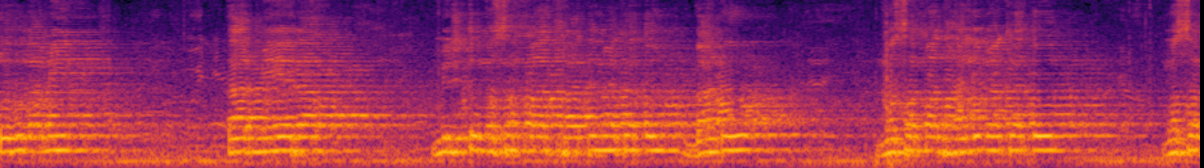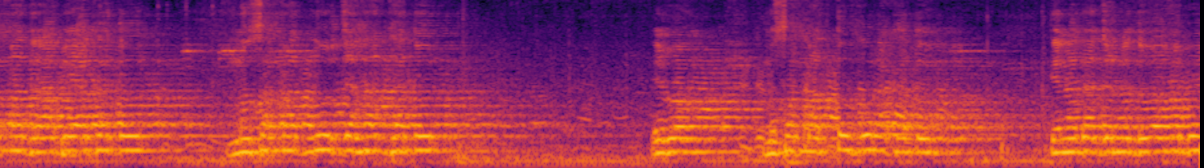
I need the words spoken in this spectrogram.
রুহুল আমিন, তার মেয়েরা, মৃত মোসাম্মদ ফাতেমা খাতুন, বানু, মোসাম্মদ হালিমা খাতুন মোসাম্মদ রাবিয়া খাতুন মোসাম্মদ নূরজাহান খাতুন এবং মুসাম্মদ তফুরা খাতুন। তেনাদের জন্য দোয়া হবে।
